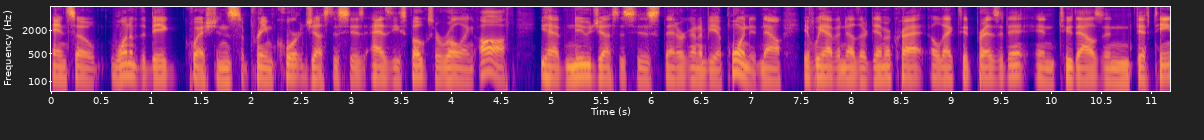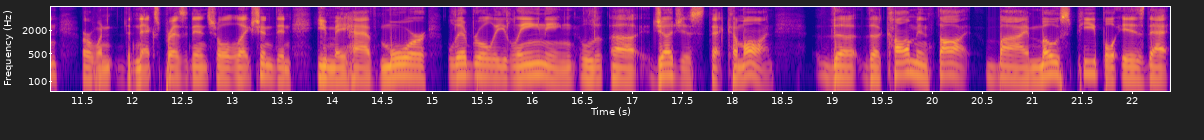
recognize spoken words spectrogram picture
And so, one of the big questions Supreme Court justices, as these folks are rolling off, you have new justices that are going to be appointed. Now, if we have another Democrat elected president in 2015 or when the next presidential election, then you may have more liberally leaning uh, judges that come on the the common thought by most people is that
